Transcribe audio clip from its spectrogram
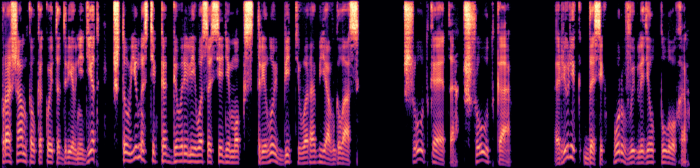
Прошамкал какой-то древний дед, что в юности, как говорили его соседи, мог стрелой бить воробья в глаз. Шутка это, шутка. Рюрик до сих пор выглядел плохо.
